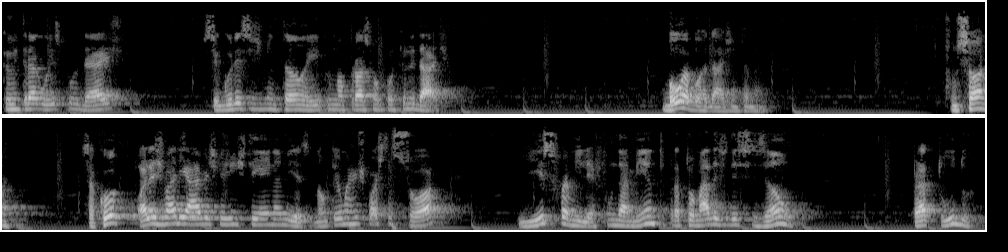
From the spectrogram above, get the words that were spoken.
que eu entrego isso por 10. Segura esses vintão aí para uma próxima oportunidade. Boa abordagem também. Funciona? Sacou? Olha as variáveis que a gente tem aí na mesa. Não tem uma resposta só e isso, família, é fundamento para tomada de decisão para tudo.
